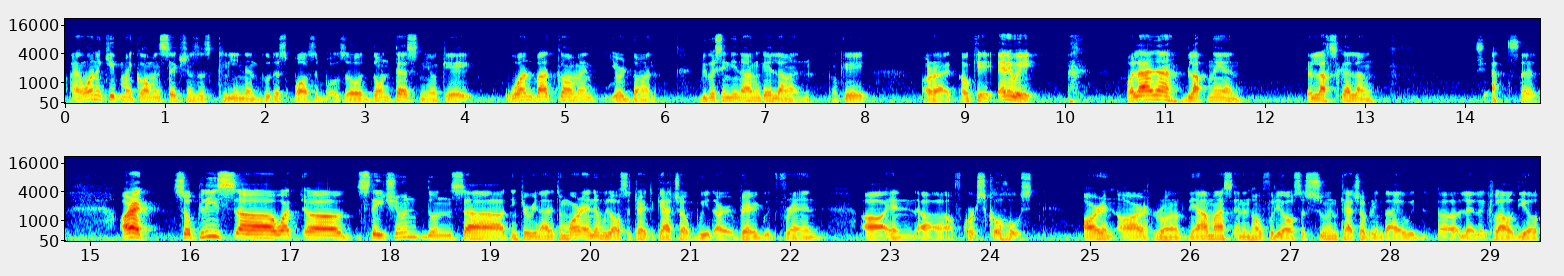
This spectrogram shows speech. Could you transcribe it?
I want to keep my comment sections as clean and good as possible. So don't test me, okay? One bad comment, you're done. Because hindi namin kailangan, okay? Alright, okay. Anyway, wala na, block na yan. Relax ka lang. si Axel. Alright, so please uh, watch, uh, stay tuned dun sa interview natin tomorrow and then we'll also try to catch up with our very good friend uh, and uh, of course co-host R&R Ronald Llamas and then hopefully also soon catch up rin tayo with uh, Lele Claudio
